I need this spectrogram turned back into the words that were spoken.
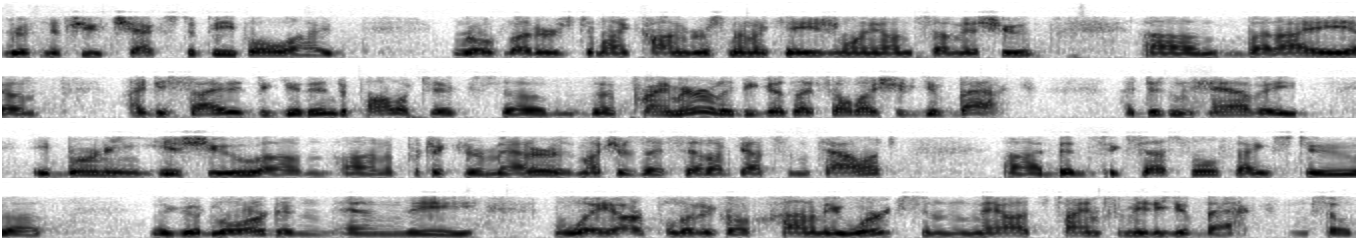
written a few checks to people. I wrote letters to my congressman occasionally on some issue, um, but I. Uh, I decided to get into politics uh, primarily because I felt I should give back. I didn't have a a burning issue um, on a particular matter. As much as I said I've got some talent, uh, I've been successful thanks to uh, the good Lord and and the way our political economy works. And now it's time for me to give back. And so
